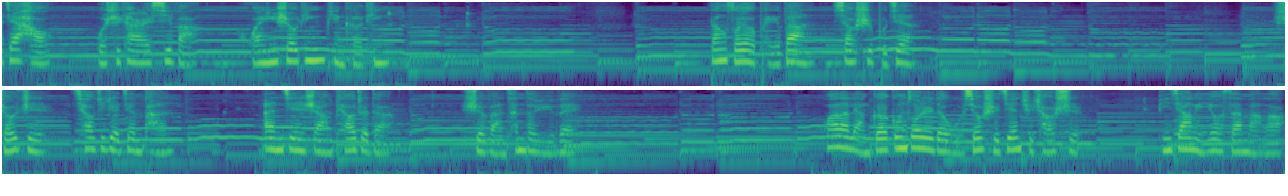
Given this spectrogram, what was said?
家好，我是卡尔西法，欢迎收听片刻听。当所有陪伴消失不见，手指敲击着键盘，按键上飘着的是晚餐的余味。花了两个工作日的午休时间去超市，冰箱里又塞满了，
